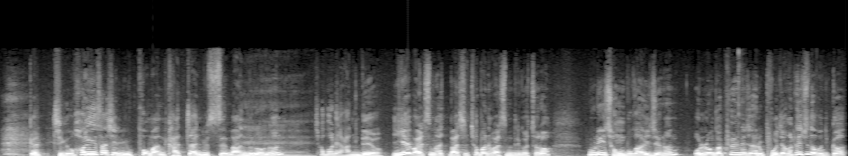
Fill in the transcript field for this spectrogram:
그러니까 지금 허위 사실 유포만 가짜 뉴스만으로는 예. 처벌이 안 돼요. 이게 말씀 말씀 초반에 말씀드린 것처럼 우리 정부가 이제는 언론과 표현의 자유를 보장을 해주다 보니까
